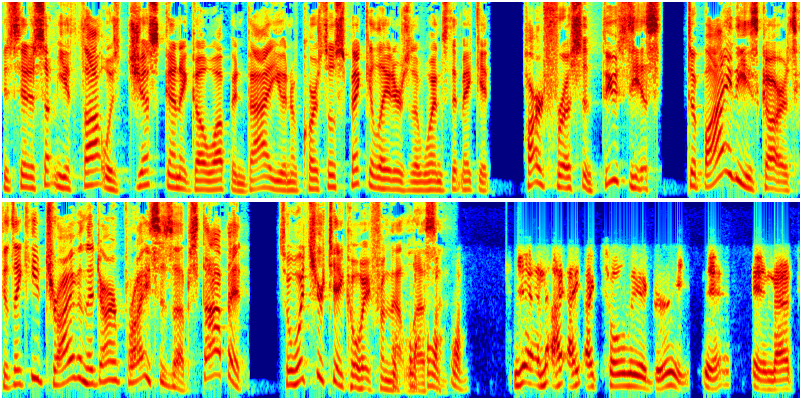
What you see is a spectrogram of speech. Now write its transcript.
instead of something you thought was just going to go up in value. And of course, those speculators are the ones that make it hard for us enthusiasts to buy these cars because they keep driving the darn prices up. Stop it. So, what's your takeaway from that lesson? Yeah, and I, I, I totally agree. And that's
